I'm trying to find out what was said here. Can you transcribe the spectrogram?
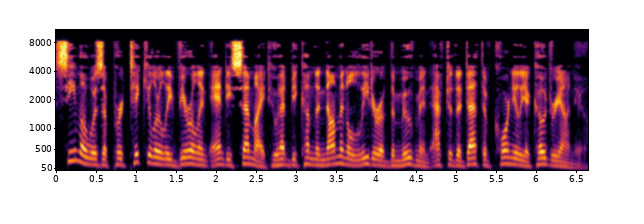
Sima was a particularly virulent anti-Semite who had become the nominal leader of the movement after the death of Corneliu Codreanu.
